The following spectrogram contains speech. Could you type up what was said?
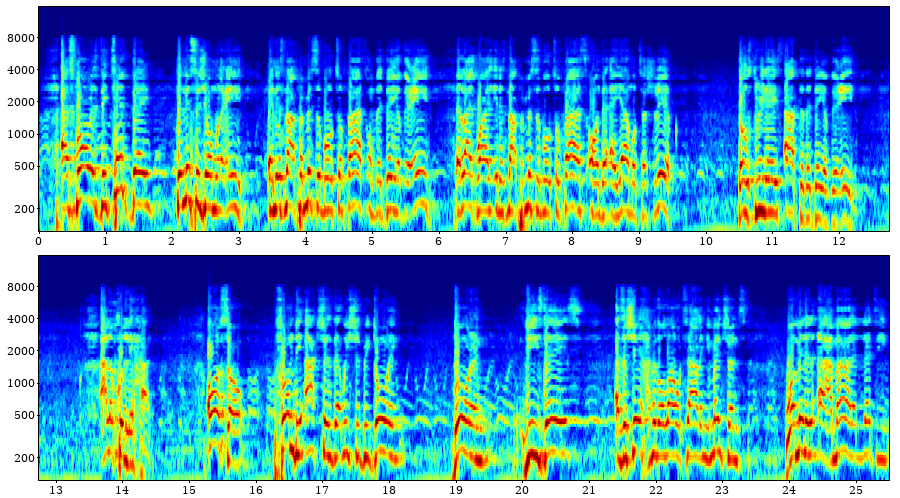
As far as the tenth day, then this is Yom Eid, and it's not permissible to fast on the day of the Eid. And likewise, it is not permissible to fast on the Ayyam al-Tashriq, those three days after the day of the Eid. Also, from the actions that we should be doing during these days, as the Shaykh Hafidullah Ta'ala, he mentions, ومن الأعمال التي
